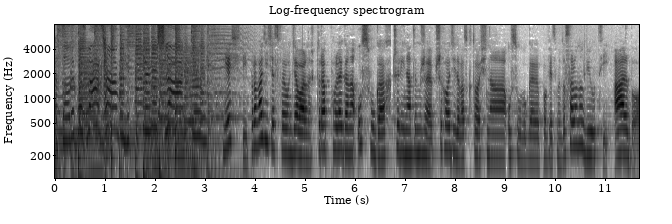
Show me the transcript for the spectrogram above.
I thought it was about time we hit the finish line. Jeśli prowadzicie swoją działalność, która polega na usługach, czyli na tym, że przychodzi do Was ktoś na usługę, powiedzmy, do salonu beauty, albo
